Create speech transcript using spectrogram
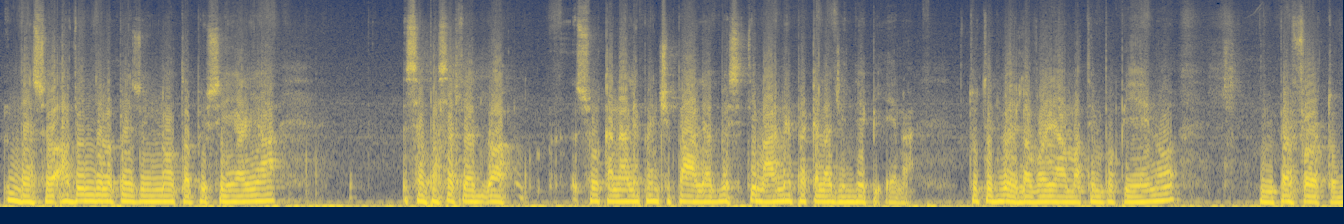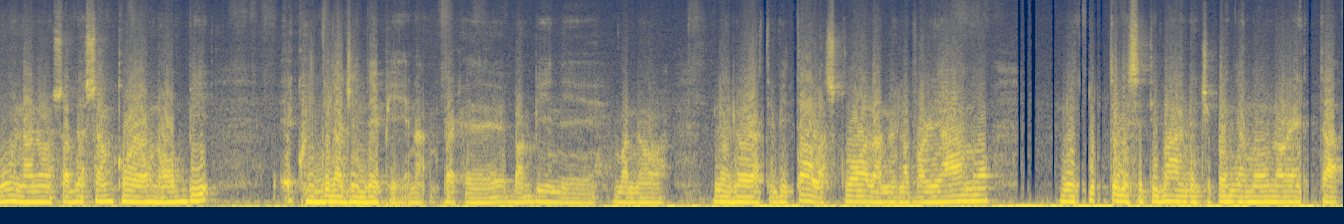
adesso avendolo preso in nota più seria siamo passati a, sul canale principale a due settimane perché l'agenda è piena. Tutti e due lavoriamo a tempo pieno per fortuna non so adesso è ancora un hobby e quindi l'agenda è piena perché i bambini vanno le loro attività la scuola noi lavoriamo noi tutte le settimane ci prendiamo un'oretta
